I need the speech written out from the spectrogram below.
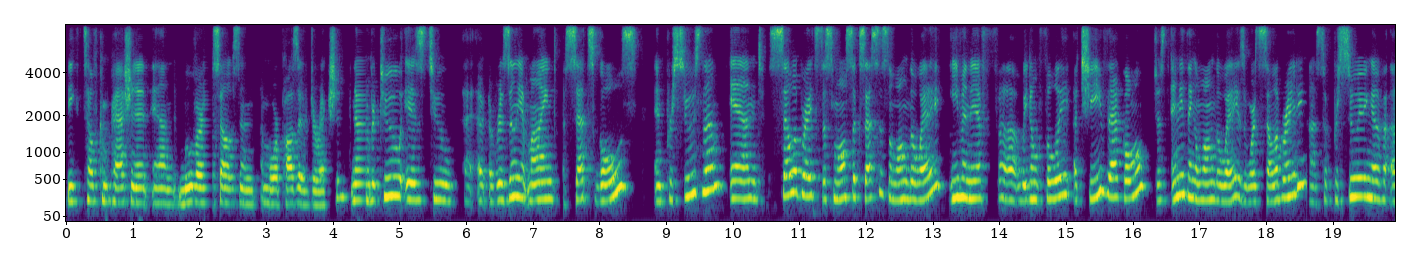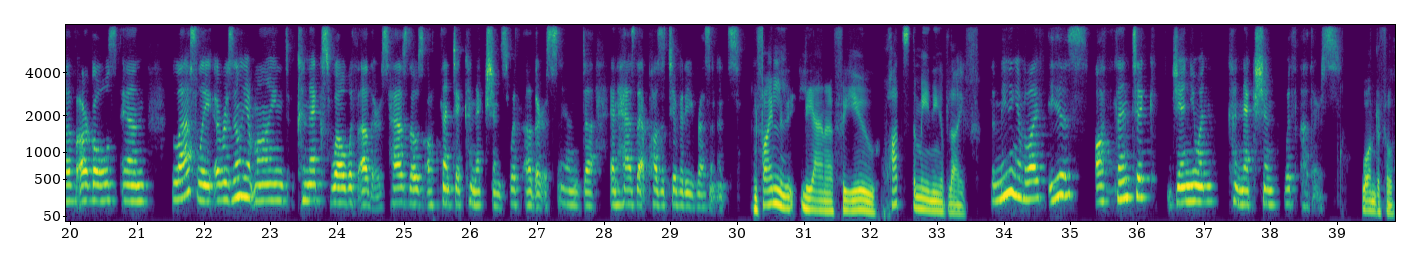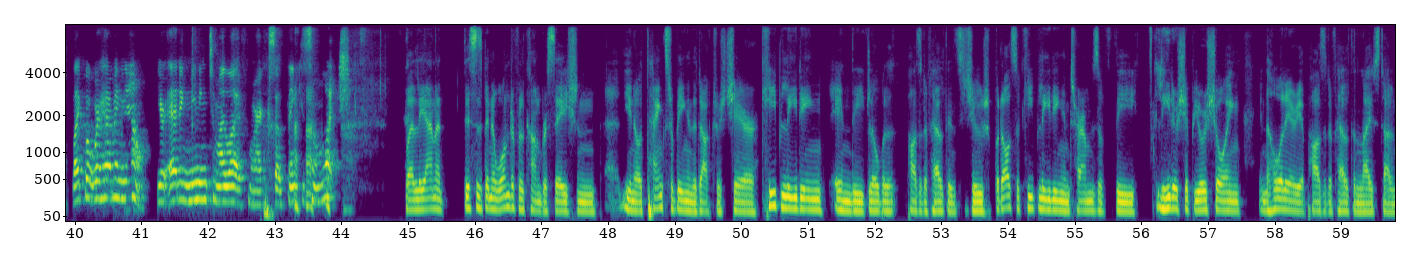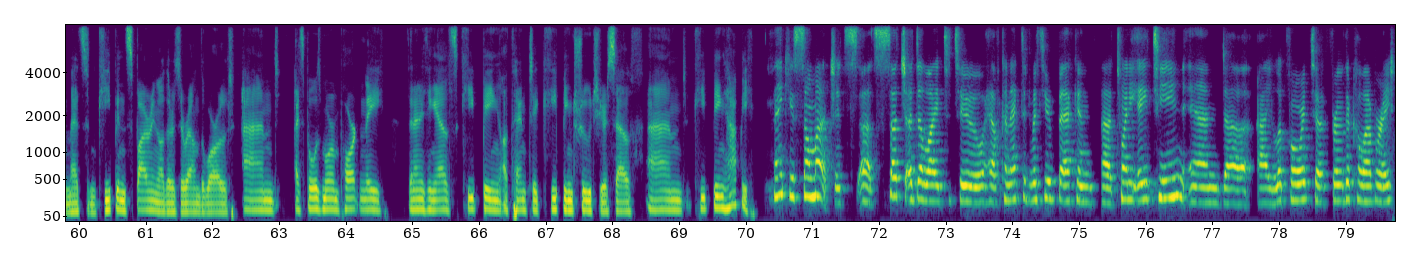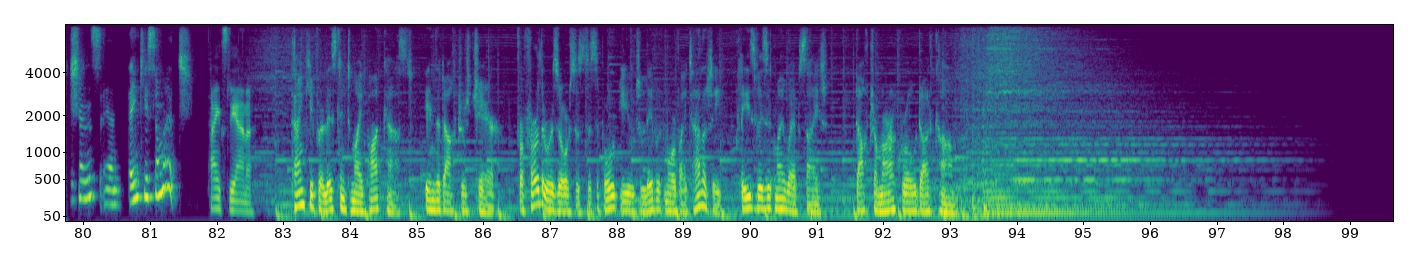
be self compassionate and move ourselves in a more positive direction. Number two is to a, a resilient mind sets goals and pursues them and celebrates the small successes along the way, even if uh, we don't fully achieve that goal. Just anything along the way is worth celebrating. Uh, so, pursuing of, of our goals and Lastly, a resilient mind connects well with others, has those authentic connections with others, and uh, and has that positivity resonance. And finally, Liana, for you, what's the meaning of life? The meaning of life is authentic, genuine connection with others. Wonderful. Like what we're having now. You're adding meaning to my life, Mark. So thank you so much. well, Liana, this has been a wonderful conversation. Uh, you know, thanks for being in the doctor's chair. Keep leading in the Global Positive Health Institute, but also keep leading in terms of the leadership you're showing in the whole area of positive health and lifestyle medicine. Keep inspiring others around the world. And I suppose more importantly, than anything else, keep being authentic, keep being true to yourself, and keep being happy. Thank you so much. It's uh, such a delight to have connected with you back in uh, 2018. And uh, I look forward to further collaborations. And thank you so much. Thanks, Liana. Thank you for listening to my podcast, In the Doctor's Chair. For further resources to support you to live with more vitality, please visit my website, drmarkrowe.com.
